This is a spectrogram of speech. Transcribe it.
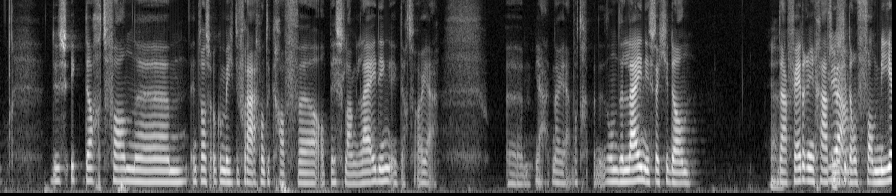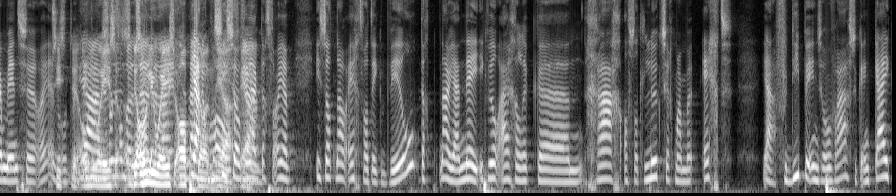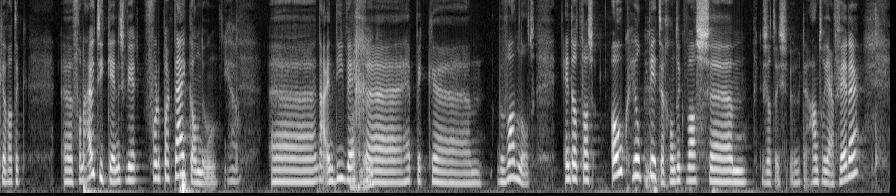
dus ik dacht van, ehm, en het was ook een beetje de vraag, want ik gaf eh, al best lang leiding. Ik dacht van, oh ja, ehm, ja, nou ja, wat dan de lijn is dat je dan Ja. daar verder in gaat en Ja. dat je dan van meer mensen. Oh ja, Precies, de Ja, only way is, the only way is eigen up. Ja, dan. precies ja. zo. Van, ja. ja. ik dacht van, oh ja, is dat nou echt wat ik wil? Ik dacht, nou ja, nee, ik wil eigenlijk ehm, graag, als dat lukt, zeg maar, me echt ja, verdiepen in zo'n vraagstuk en kijken wat ik eh, vanuit die kennis weer voor de praktijk kan doen. Ja. Eh, nou, en die weg eh, heb ik ehm, bewandeld. En dat was ook heel pittig, want ik was, ehm, dus dat is een aantal jaar verder.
